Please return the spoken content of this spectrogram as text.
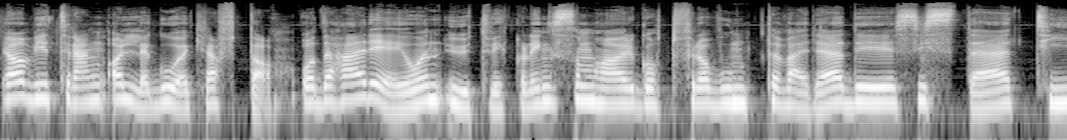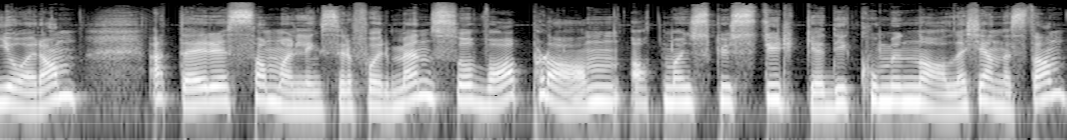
ja, vi trenger alle gode krefter. Og det her er jo en utvikling som har gått fra vondt til verre de siste ti årene. Etter Samhandlingsreformen så var planen at man skulle styrke de kommunale tjenestene.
